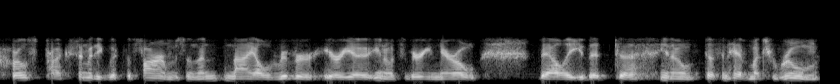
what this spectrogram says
close proximity with the farms in the Nile River area. You know, it's a very narrow valley that uh, you know doesn't have much room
